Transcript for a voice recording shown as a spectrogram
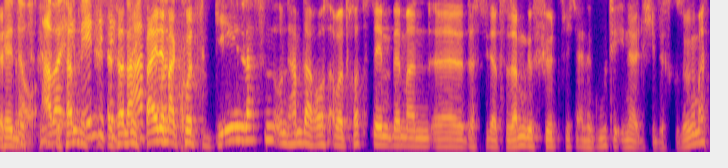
Es genau, ist, aber es haben, sich, es haben sich beide mal kurz gehen lassen und haben daraus aber trotzdem, wenn man äh, das wieder zusammengeführt kriegt, eine gute inhaltliche Diskussion gemacht.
